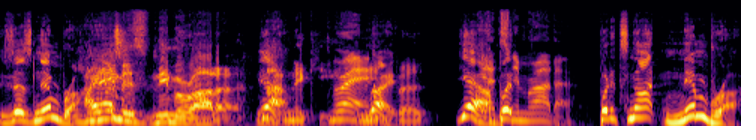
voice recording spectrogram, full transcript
He says Nimbra. Her I name asked- is Nimrata, Yeah. not Nikki. Right. I mean, Right. But yeah, it's but Nimrata. but it's not Nimbra.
